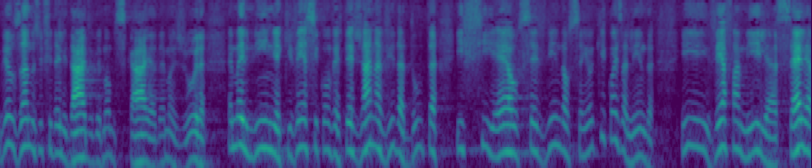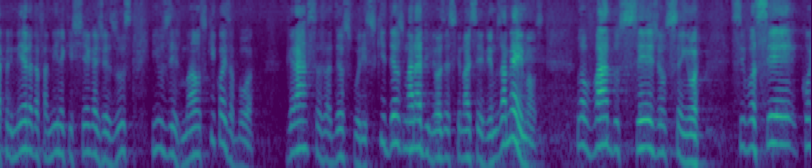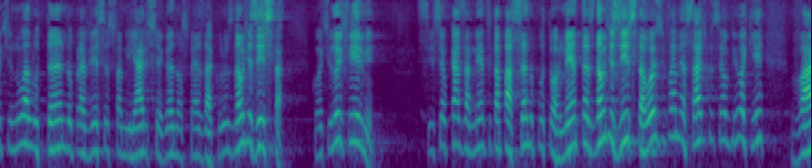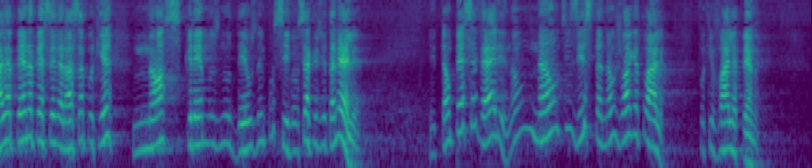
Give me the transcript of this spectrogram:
Ver os anos de fidelidade do irmão Biscaia, da irmã Jura, a irmã Hermínia, que vem a se converter já na vida adulta e fiel, servindo ao Senhor, que coisa linda. E ver a família, a Célia é a primeira da família que chega a Jesus, e os irmãos, que coisa boa. Graças a Deus por isso. Que Deus maravilhoso esse que nós servimos. Amém, irmãos? Louvado seja o Senhor. Se você continua lutando para ver seus familiares chegando aos pés da cruz, não desista. Continue firme. Se seu casamento está passando por tormentas, não desista. Hoje foi a mensagem que você ouviu aqui. Vale a pena perseverar. Sabe por quê? Nós cremos no Deus do impossível. Você acredita nele? Então persevere. Não, não desista. Não jogue a toalha. Porque vale a pena.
